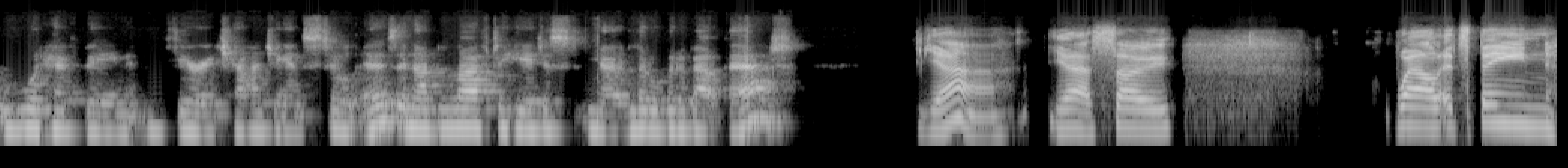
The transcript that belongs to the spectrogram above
would have been very challenging and still is. And I'd love to hear just, you know, a little bit about that. Yeah, yeah. So, well, it's been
